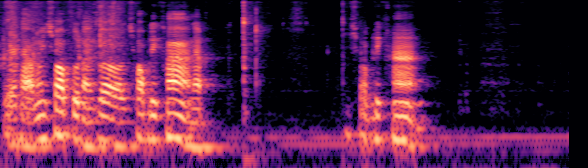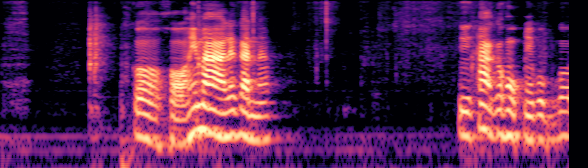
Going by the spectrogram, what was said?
แต่ถามไม่ชอบตัวไหนก็ชอบเลขห้านะครับ ชอบเลขห้าก็ขอให้มาแล้วกันนะครับคือห้ากับหกเนี่ยผมก็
